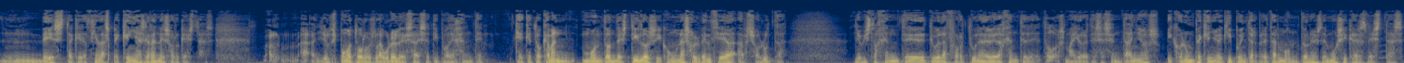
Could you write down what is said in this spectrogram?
de esta que hacían las pequeñas grandes orquestas. Yo les pongo todos los laureles a ese tipo de gente, que, que tocaban un montón de estilos y con una solvencia absoluta. Yo he visto a gente, tuve la fortuna de ver a gente de todos mayores de 60 años y con un pequeño equipo interpretar montones de músicas de estas,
